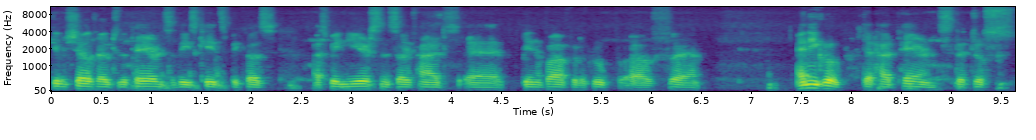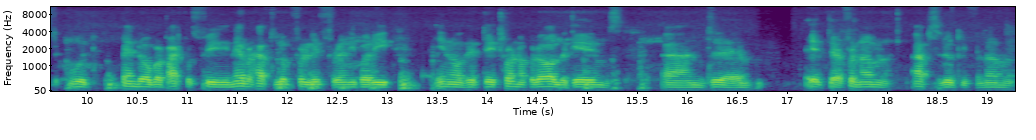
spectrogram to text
give a shout out to the parents of these kids because it's been years since I've had uh, been involved with a group of. Uh, any group that had parents that just would bend over backwards for you, you never have to look for a lift for anybody, you know, that they, they turn up at all the games and um, it, they're phenomenal, absolutely phenomenal.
